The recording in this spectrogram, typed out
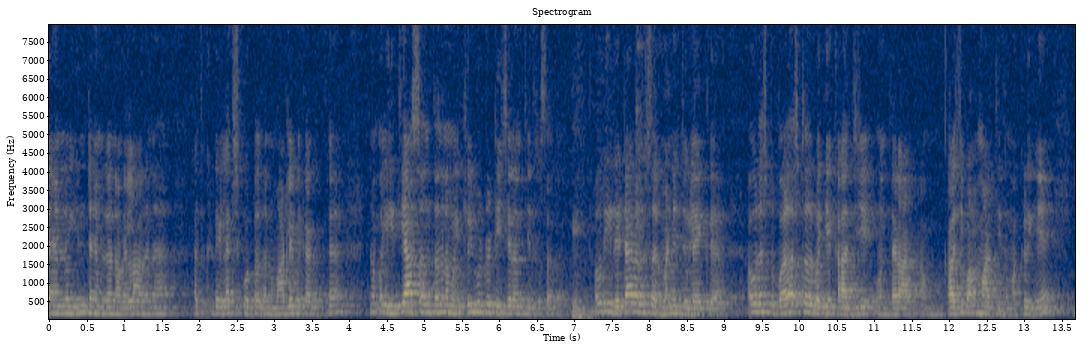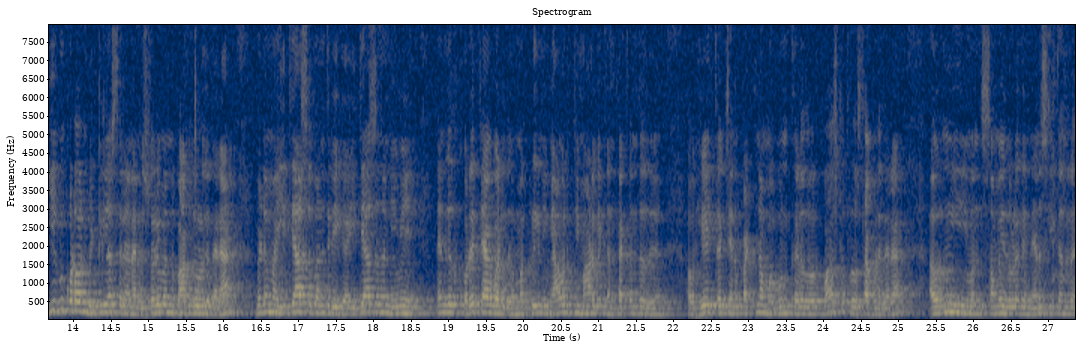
ಟೈಮ್ದಾಗ ಇನ್ ಟೈಮ್ದಾಗ ನಾವೆಲ್ಲ ಅದನ್ನು ಅದ್ರ ಕಡೆ ಲಕ್ಷ ಕೊಟ್ಟು ಅದನ್ನು ಮಾಡಲೇಬೇಕಾಗುತ್ತೆ. ನಮ್ಮಲ್ಲಿ ಇತಿಹಾಸ ಅಂತಂದ್ರೆ ನಮ್ಮಲ್ಲಿ ಕಿಲ್ಬಿಟ್ಟು ಟೀಚರ್ ಅಂತಿದ್ರು ಸರ್. ಅವ್ರಿಗೆ ರಿಟೈರ್ ಆದ್ರು ಸರ್ ಮಣ್ಣಿನ ಜುಲೈಕ್ಕೆ ಅವರಷ್ಟು ಭಾಳಷ್ಟು ಅದ್ರ ಬಗ್ಗೆ ಕಾಳಜಿ ಒಂಥರ ಕಾಳಜಿ ಭಾಳ ಮಾಡ್ತಿದ್ರು ಮಕ್ಕಳಿಗೆ. ಈಗೂ ಕೂಡ ಅವ್ನು ಬಿಟ್ಟಿಲ್ಲ ಸರ್, ನಾನು ಸ್ಟೋರಿ ಬಂದು ಭಾಗದೊಳಗೆ ಅದಾರ ಮೇಡಮ್ ಇತಿಹಾಸ ಬಂದ್ರಿ ಈಗ ಇತಿಹಾಸದ ನೀವೇ ನನಗದು ಕೊರತೆ ಆಗಬಾರ್ದು. ಮಕ್ಕಳಿಗೆ ನೀವು ಯಾವ ರೀತಿ ಮಾಡ್ಬೇಕಂತಕ್ಕಂಥದ್ದು ಅವ್ರು ಹೇಳಿದ ತಕ್ಷಣ ಪಟ್ಟಣ ಮಗುನ ಕರೆದು ಅವ್ರು ಭಾಳಷ್ಟು ಪ್ರೋತ್ಸಾಹ ಕೊಡಿದ್ದಾರೆ ಅವ್ರನ್ನೂ ಈ ಒಂದು ಸಮಯದೊಳಗೆ ನೆನೆಸ್ಲಿಕ್ಕಂದ್ರೆ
